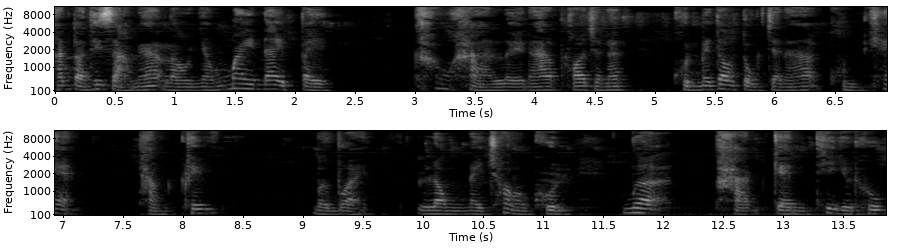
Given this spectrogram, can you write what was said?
ขั้นตอนที่สามเนี่ยเรายังไม่ได้ไปเข้าหาเลยนะครับ เพราะฉะนั้นคุณไม่ต้องตกใจนะฮะคุณแค่ทำคลิปบ่อยๆลงในช่องของคุณ เมื่อผ่านเกณฑ์ที่ YouTube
